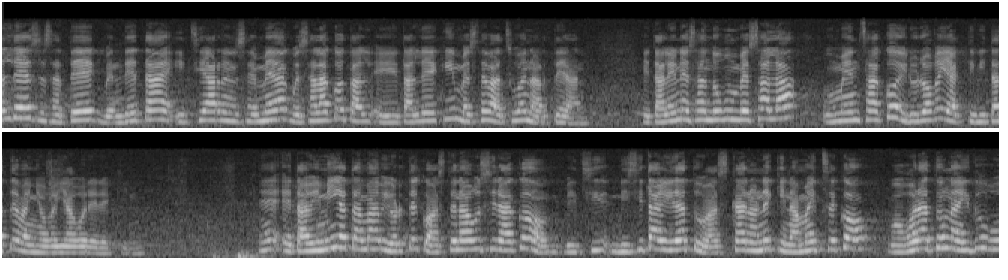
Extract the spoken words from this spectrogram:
aldez, esatek, bendeta, itziarren semeak bezalako e, taldeekin beste batzuen artean. Eta lehen esan dugun bezala, umentzako irurogei aktivitate baino gehiagorerekin. Eh, eta 2008 urteko azten nagusirako bizita gidatu azkar honekin amaitzeko gogoratu nahi dugu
